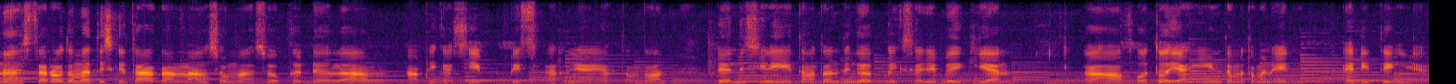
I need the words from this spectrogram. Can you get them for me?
Nah, secara otomatis kita akan langsung masuk ke dalam aplikasi PixArt-nya ya, teman-teman. Dan di sini teman-teman tinggal klik saja bagian uh, foto yang ingin teman-teman edit, editing ya.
